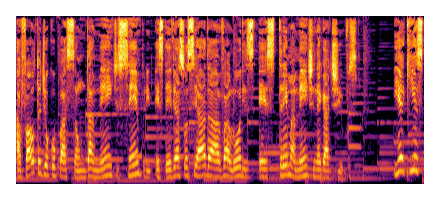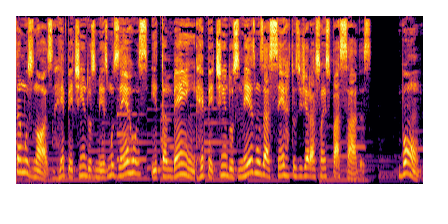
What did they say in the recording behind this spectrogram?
a falta de ocupação da mente sempre esteve associada a valores extremamente negativos. E aqui estamos nós, repetindo os mesmos erros e também repetindo os mesmos acertos de gerações passadas. Bom,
